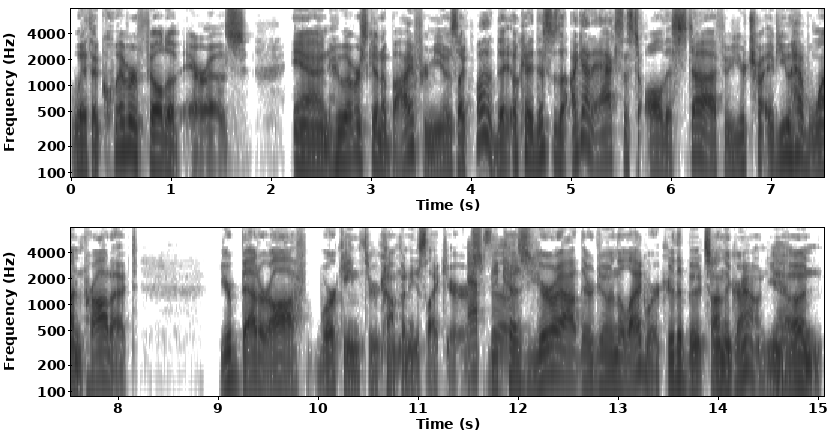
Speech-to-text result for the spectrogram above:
with a quiver filled of arrows. And whoever's going to buy from you is like, wow, they, okay, this is, I got access to all this stuff. If you're trying, if you have one product, you're better off working through companies like yours Absolutely. because you're out there doing the legwork. You're the boots on the ground, you Yeah. know, and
